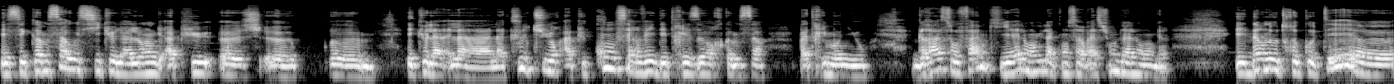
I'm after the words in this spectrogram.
Et c'est comme ça aussi que la langue a pu et que la, la, culture a pu conserver des trésors comme ça patrimoniaux, grâce aux femmes qui, elles, ont eu la conservation de la langue. Et d'un autre côté, euh,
